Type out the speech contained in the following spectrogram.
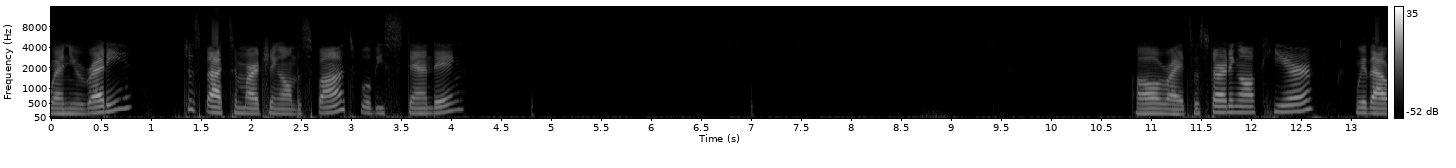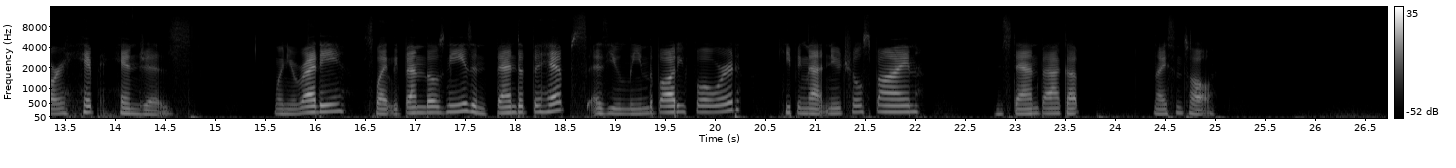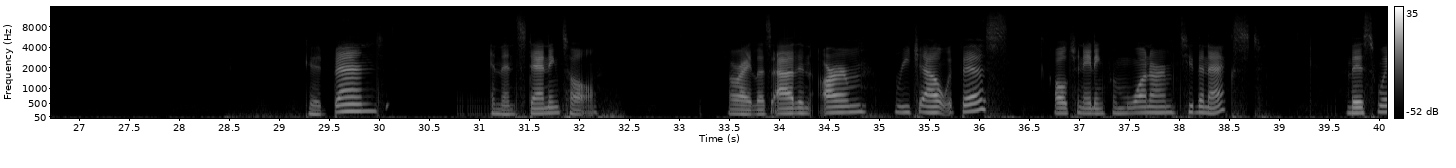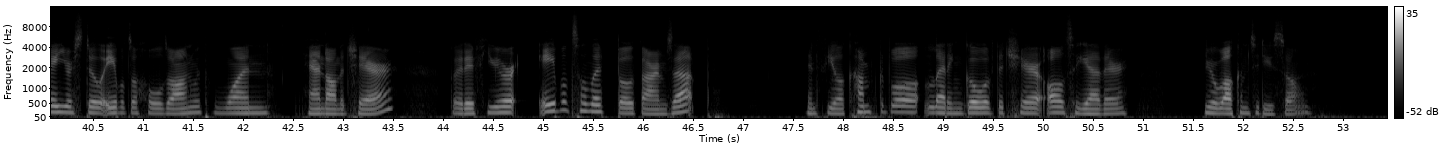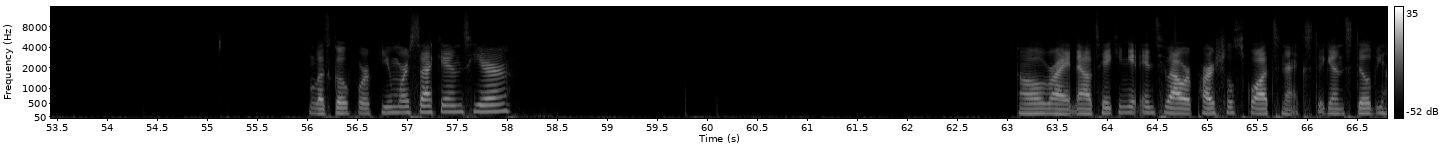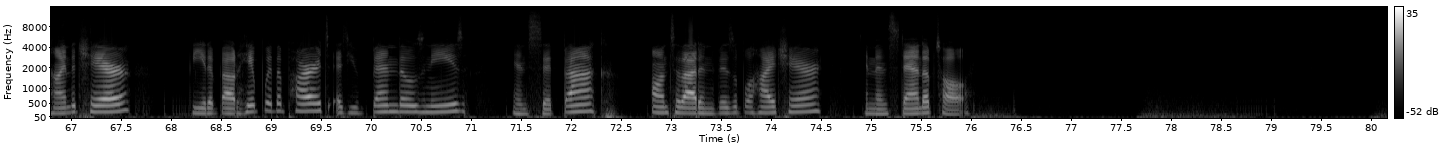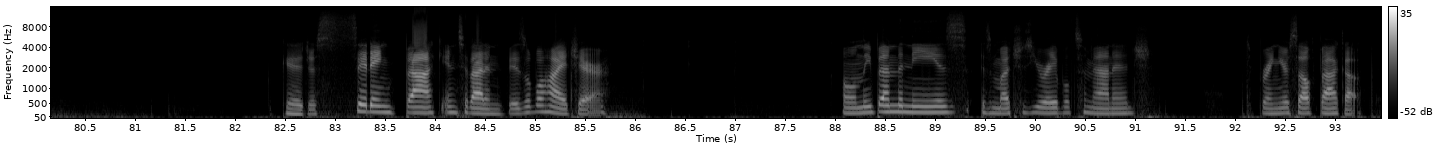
When you're ready, just back to marching on the spot, we'll be standing. All right, so starting off here with our hip hinges. When you're ready, slightly bend those knees and bend at the hips as you lean the body forward, keeping that neutral spine, and stand back up nice and tall. Good bend. And then standing tall. All right, let's add an arm reach out with this, alternating from one arm to the next. This way you're still able to hold on with one hand on the chair. But if you're able to lift both arms up and feel comfortable letting go of the chair altogether, you're welcome to do so. Let's go for a few more seconds here. All right, now taking it into our partial squats next. Again, still behind the chair, feet about hip width apart as you bend those knees and sit back onto that invisible high chair and then stand up tall. Good, just sitting back into that invisible high chair. Only bend the knees as much as you're able to manage to bring yourself back up.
